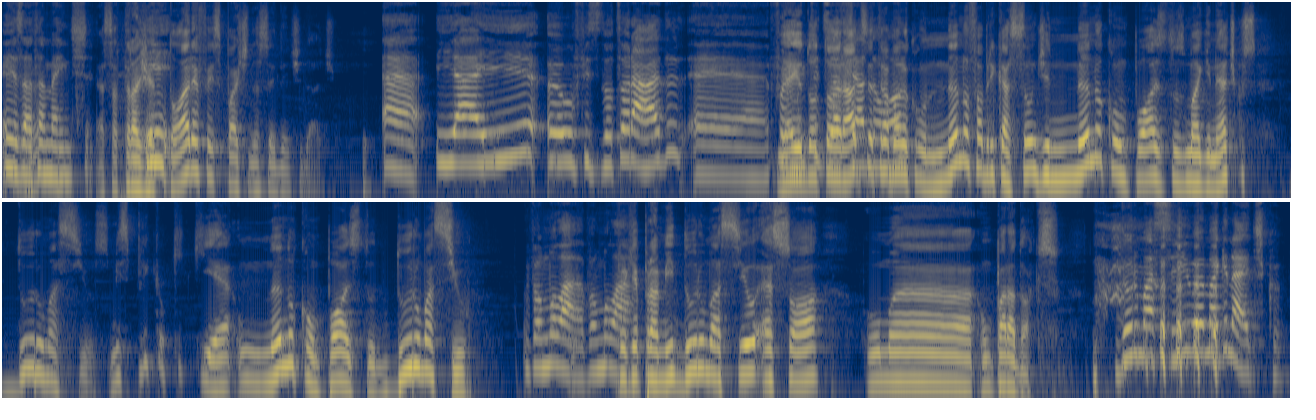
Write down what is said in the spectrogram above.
Exatamente. Essa trajetória fez parte da sua identidade. É, e aí eu fiz doutorado. é, foi e aí, o doutorado, você desafiador. trabalha com nanofabricação de nanocompósitos magnéticos duro-macios. Me explica o que, que é um nanocompósito duro-macio. Vamos lá, vamos lá. Porque pra mim, duro-macio é só uma, um paradoxo. Duro macio é magnético.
